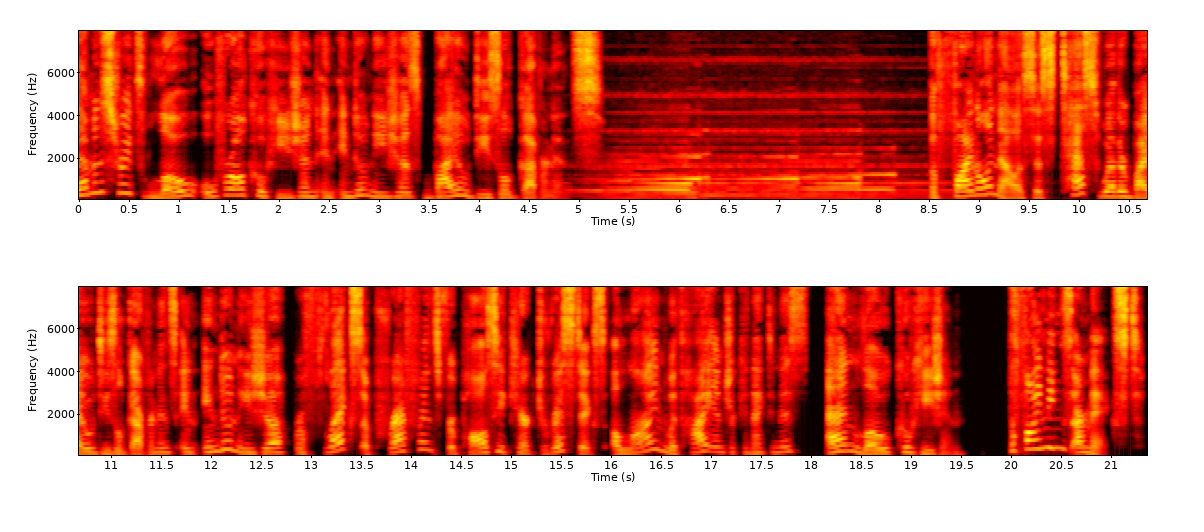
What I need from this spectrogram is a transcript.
demonstrates low overall cohesion in Indonesia's biodiesel governance. The final analysis tests whether biodiesel governance in Indonesia reflects a preference for policy characteristics aligned with high interconnectedness and low cohesion. The findings are mixed.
